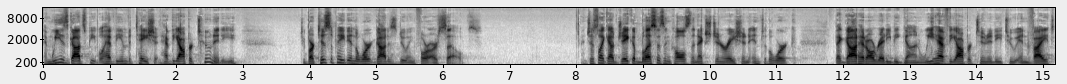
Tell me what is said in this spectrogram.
And we as God's people have the invitation, have the opportunity to participate in the work God is doing for ourselves. And just like how Jacob blesses and calls the next generation into the work that God had already begun, we have the opportunity to invite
